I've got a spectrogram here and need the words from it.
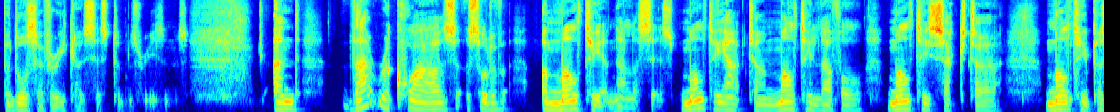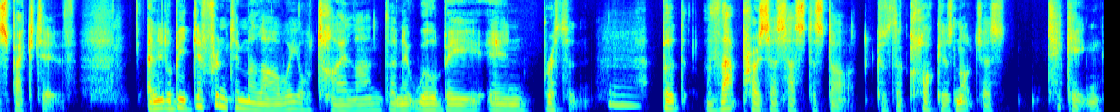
but also for ecosystems reasons. And that requires sort of a multi analysis, multi actor, multi level, multi sector, multi perspective. And it'll be different in Malawi or Thailand than it will be in Britain. Mm. But that process has to start because the clock is not just ticking,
